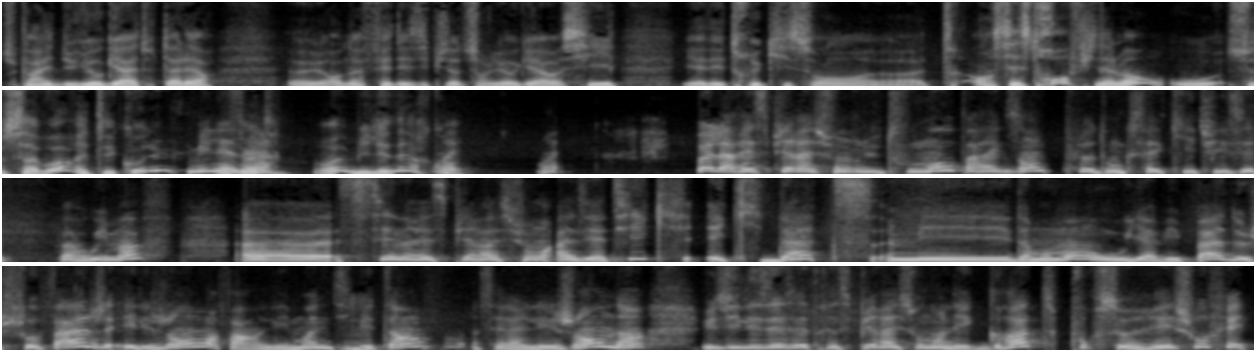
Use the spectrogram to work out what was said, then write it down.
tu parlais du yoga tout à l'heure, Euh, on a fait des épisodes sur le yoga aussi, il y a des trucs qui sont euh, tr- ancestraux finalement, où ce savoir était connu. en Millénaire. fait. Ouais, millénaire quoi. Ouais. Ouais, la respiration du Tumo, par exemple, donc celle qui est utilisée par Wim Hof, euh, c'est une respiration asiatique et qui date, mais d'un moment où il n'y avait pas de chauffage et les gens, enfin les moines tibétains, c'est la légende, hein, utilisaient cette respiration dans les grottes pour se réchauffer.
